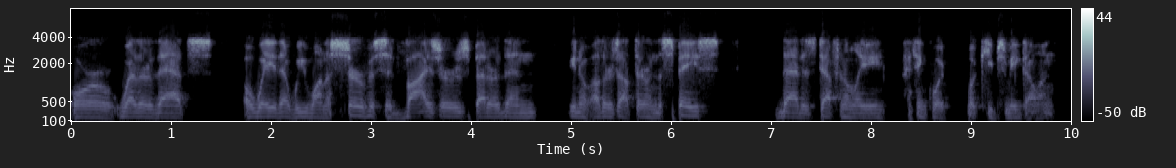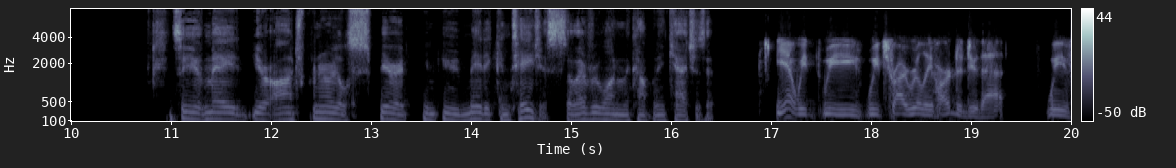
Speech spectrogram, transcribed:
or whether that's a way that we want to service advisors better than you know others out there in the space. that is definitely, I think, what what keeps me going. So you've made your entrepreneurial spirit, you, you made it contagious, so everyone in the company catches it. Yeah, we we we try really hard to do that. We've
